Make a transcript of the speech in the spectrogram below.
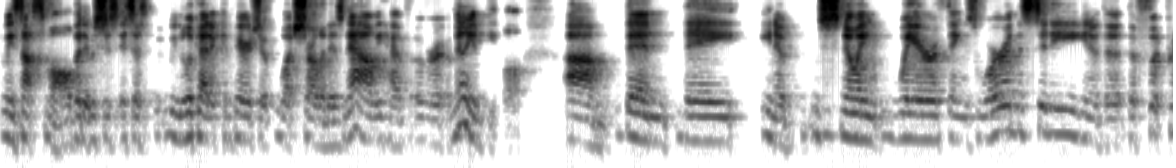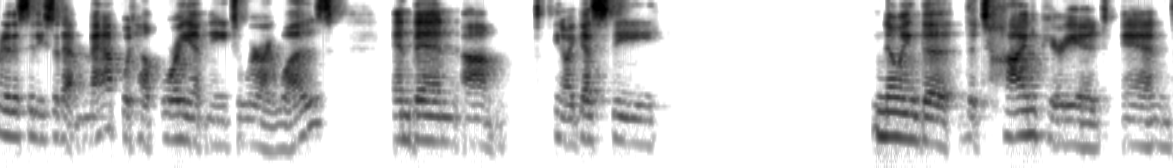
I mean, it's not small, but it was just, it's just, we look at it compared to what Charlotte is now, we have over a million people. Um, then they, you know, just knowing where things were in the city, you know, the, the footprint of the city. So that map would help orient me to where I was. And then, um, you know, I guess the, knowing the, the time period and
